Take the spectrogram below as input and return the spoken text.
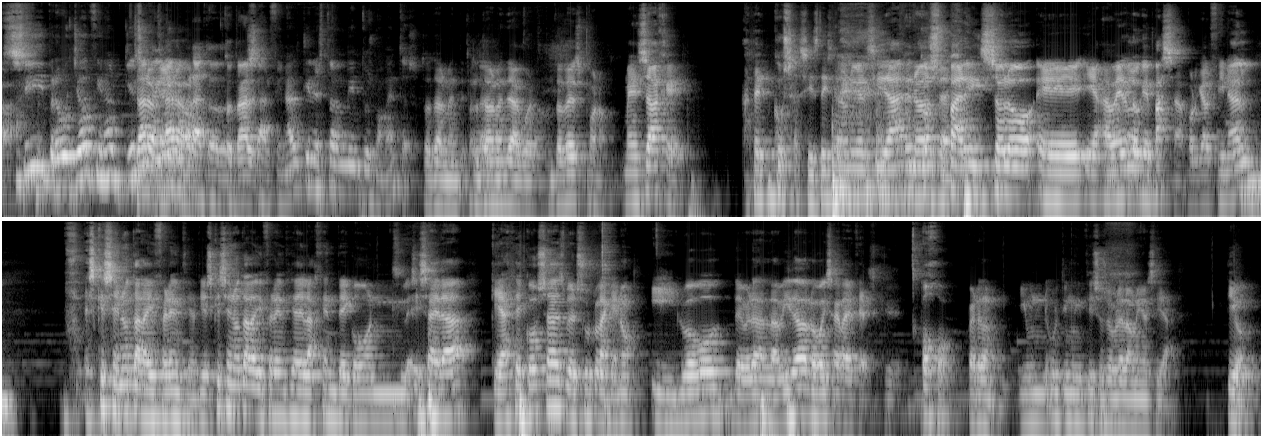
Sí, pero yo al final pienso Claro, que claro, para todo. total. O sea, al final tienes también tus momentos. Totalmente, Total. totalmente de acuerdo. Entonces, bueno, mensaje. Haced cosas. Si estáis en la universidad, no os paréis solo eh, a ver lo que pasa, porque al final es que se nota la diferencia, tío. Es que se nota la diferencia de la gente con esa edad que hace cosas versus la que no. Y luego, de verdad, en la vida lo vais a agradecer. Ojo, perdón, y un último inciso sobre la universidad. Tío,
